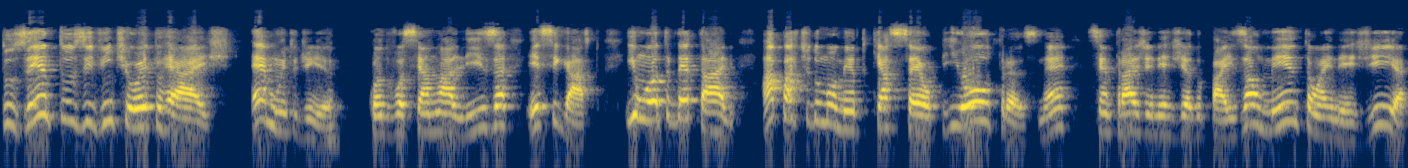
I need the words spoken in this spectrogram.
228 reais. É muito dinheiro quando você analisa esse gasto. E um outro detalhe, a partir do momento que a CELP e outras né, centrais de energia do país aumentam a energia,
